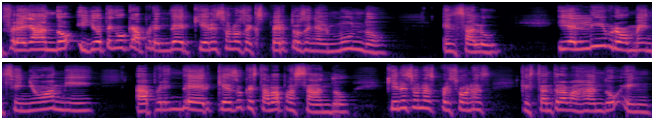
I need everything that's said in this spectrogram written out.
fregando y yo tengo que aprender quiénes son los expertos en el mundo en salud. Y el libro me enseñó a mí a aprender qué es lo que estaba pasando, quiénes son las personas que están trabajando en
